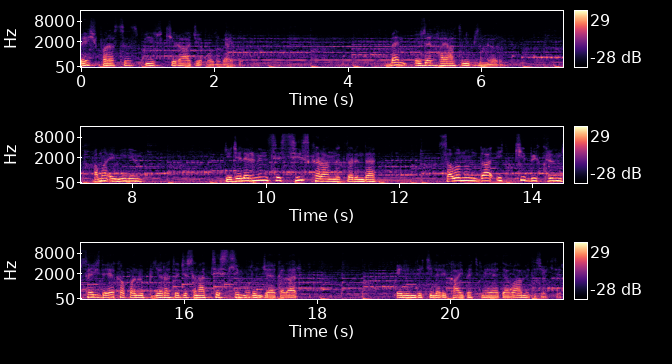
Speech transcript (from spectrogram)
beş parasız bir kiracı oluverdi. Ben özel hayatını bilmiyorum. Ama eminim gecelerinin sessiz karanlıklarında salonunda iki büklüm secdeye kapanıp yaratıcısına teslim oluncaya kadar elindekileri kaybetmeye devam edecektir.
